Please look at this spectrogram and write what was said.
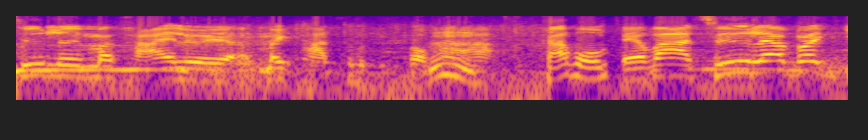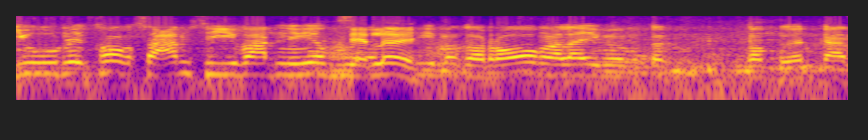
ซื้อเลยมาขายเลยอะไม่ขาดทุนพ่ออืมค้า ครับผม แต่ว่าซื้อแล้วมาอยู่ในคอกสามสี่วันอย่างเงี้ยเสร็จเลย ที่มันก็ร้องอะไรมันก็ก็เหมือนกัน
